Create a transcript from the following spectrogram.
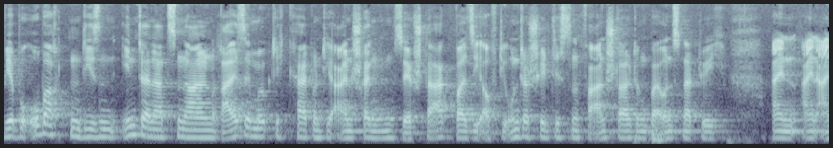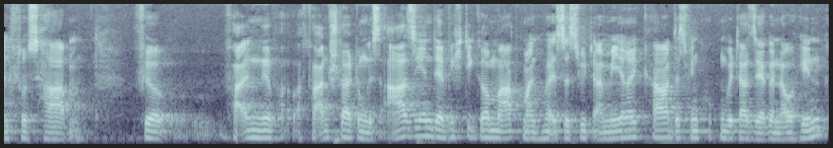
wir beobachten diesen internationalen Reisemöglichkeit und die Einschränkungen sehr stark, weil sie auf die unterschiedlichsten Veranstaltungen bei uns natürlich einen, einen Einfluss haben. Für Veranstaltungen ist Asien der wichtigere Markt, manchmal ist es Südamerika, deswegen gucken wir da sehr genau hin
